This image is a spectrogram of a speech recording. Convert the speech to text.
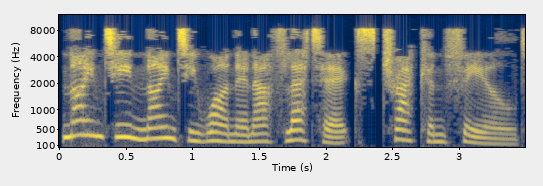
1991 in athletics track and field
